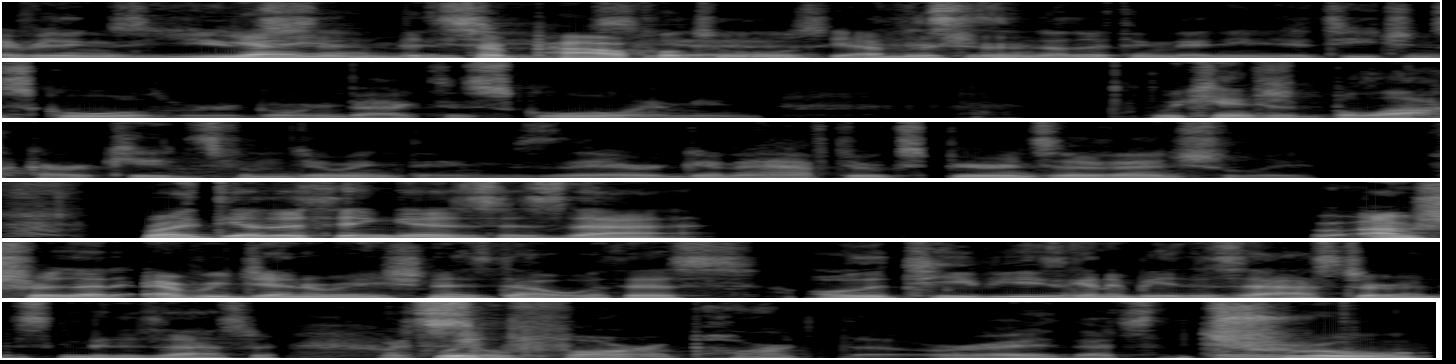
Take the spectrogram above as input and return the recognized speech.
Everything's use Yeah, yeah, and but these are misuse, powerful tools, yeah, and for this sure. is another thing they need to teach in schools. We're going back to school. I mean, we can't just block our kids from doing things. They're going to have to experience it eventually. right. The other thing is is that I'm sure that every generation has dealt with this. Oh, the TV is going to be a disaster and this is going to be a disaster. But it's We- so far apart, though, right? That's the thing. True,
